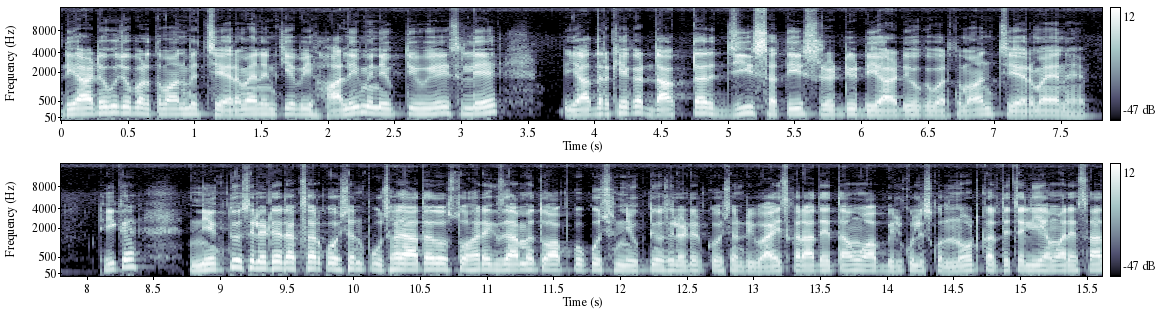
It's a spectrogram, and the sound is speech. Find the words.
डीआरडीओ को जो वर्तमान में चेयरमैन इनकी अभी हाल ही में नियुक्ति हुई है, इसलिए याद रखिएगा doctor G Satish Reddy DRDO के वर्तमान चेयरमैन हैं। ठीक है? नियुक्तियों से रिलेटेड अक्सर क्वेश्चन पूछा जाता है दोस्तों, हर एग्ज़ाम में तो आपको कुछ नियुक्तियों से रिलेटेड क्वेश्चन रिवाइज करा देता हूँ। आप बिल्कुल इसको नोट करते चलिए हमारे साथ।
